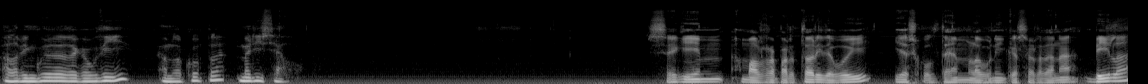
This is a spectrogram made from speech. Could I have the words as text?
a l'Avinguda de Gaudí amb la Copla Maricel. Seguim amb el repertori d'avui i escoltem la bonica sardana Vila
